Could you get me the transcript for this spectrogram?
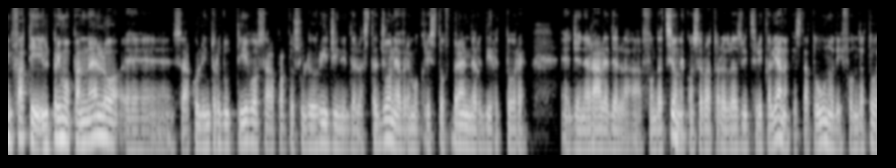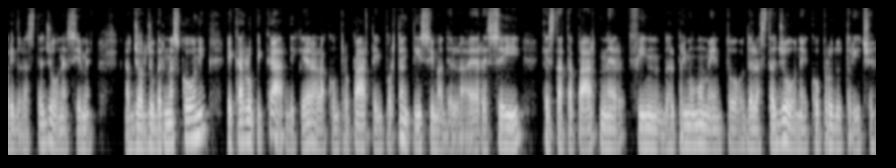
Infatti il primo pannello eh, sarà quello introduttivo, sarà proprio sulle origini della stagione. Avremo Christoph Brenner, direttore eh, generale della Fondazione Conservatorio della Svizzera Italiana, che è stato uno dei fondatori della stagione assieme a Giorgio Bernasconi, e Carlo Piccardi, che era la controparte importantissima della RSI, che è stata partner fin dal primo momento della stagione, coproduttrice.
